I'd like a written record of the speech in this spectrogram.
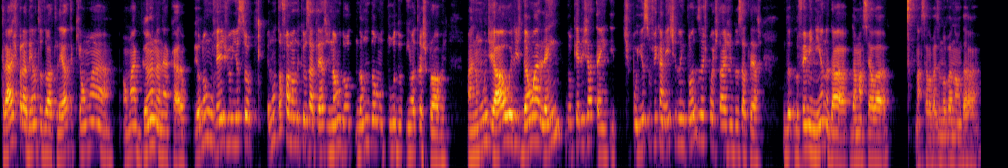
traz para dentro do atleta, que é uma, é uma gana, né, cara? Eu não vejo isso. Eu não estou falando que os atletas não, do, não dão tudo em outras provas, mas no Mundial eles dão além do que eles já têm. E, tipo, isso fica nítido em todas as postagens dos atletas. Do, do feminino, da, da Marcela. Marcela Vazinova, não, da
